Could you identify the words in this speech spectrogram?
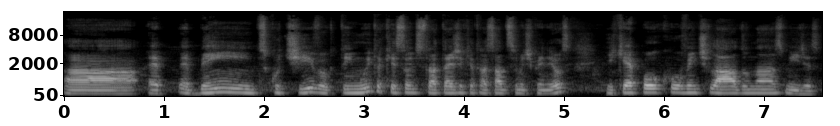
ah, é, é bem discutível tem muita questão de estratégia que é traçada em cima de pneus e que é pouco ventilado nas mídias.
